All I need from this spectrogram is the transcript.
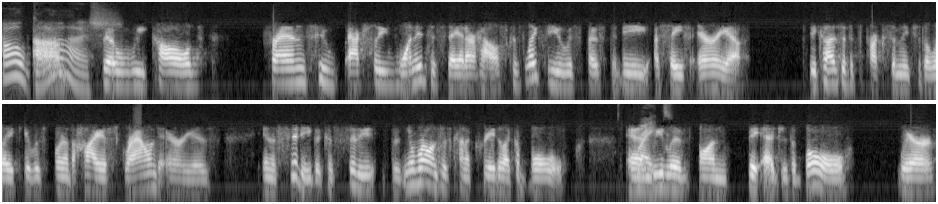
oh Um, gosh so we called friends who actually wanted to stay at our house because Lakeview was supposed to be a safe area. Because of its proximity to the lake, it was one of the highest ground areas in the city because city New Orleans has kind of created like a bowl, and Right. we lived on the edge of the bowl where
